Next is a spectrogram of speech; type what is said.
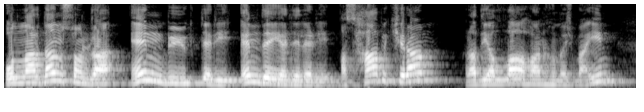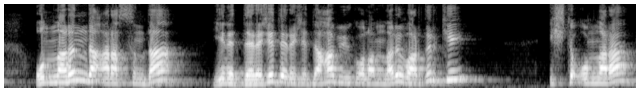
onlardan sonra en büyükleri, en değerlileri ashab-ı kiram radıyallahu anhum ecmain, onların da arasında yine derece derece daha büyük olanları vardır ki, işte onlara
